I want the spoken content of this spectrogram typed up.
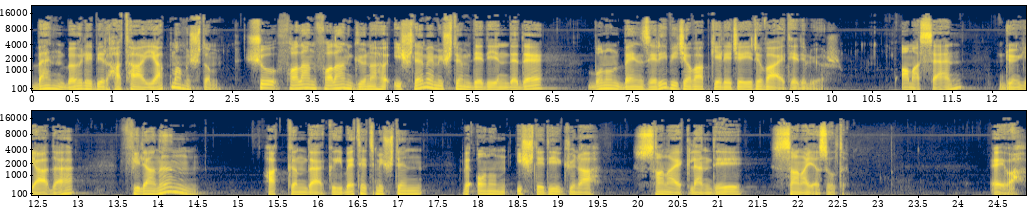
ben böyle bir hata yapmamıştım, şu falan falan günahı işlememiştim dediğinde de bunun benzeri bir cevap geleceği rivayet ediliyor. Ama sen dünyada filanın hakkında gıybet etmiştin ve onun işlediği günah sana eklendi, sana yazıldı. Eyvah!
